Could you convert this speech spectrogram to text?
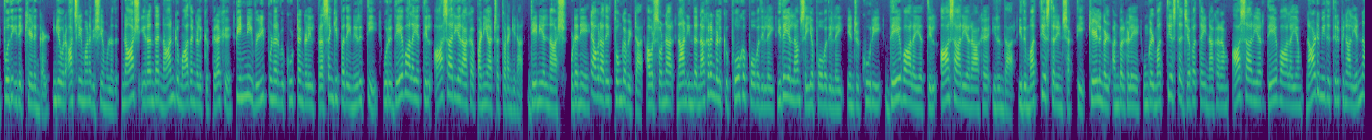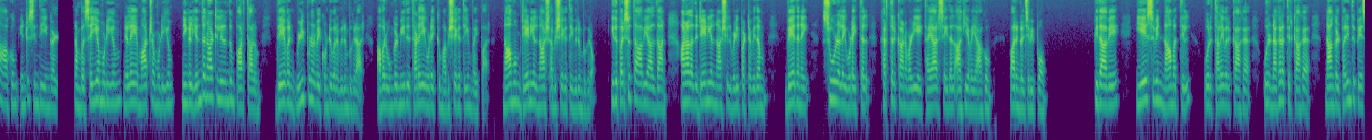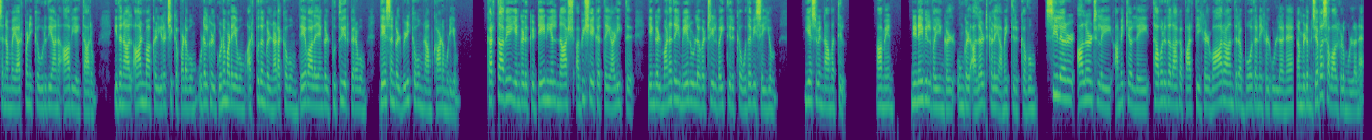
இப்போது இதை கேளுங்கள். இங்கே ஒரு ஆச்சரியமான விஷயம் உள்ளது. நாஷ் இறந்த நான்கு மாதங்களுக்கு பிறகு பின்னி விழிப்புணர்வு கூட்டங்களில் பிரசங்கிப்பதை நிறுத்தி ஒரு தேவாலயத்தில் ஆசாரியராக பணியாற்றத் தொடங்கினார். டேனியல் நாஷ் உடனே அவர் அதை தொங்கவிட்டார். அவர் சொன்னார் நான் இந்த நகரங்களுக்கு போகப் போவதில்லை இதையெல்லாம் செய்ய போவதில்லை என்று கூறி தேவாலயத்தில் ஆசாரியராக இருந்தார். இது மத்தியஸ்தரின் சக்தி. கேளுங்கள் அன்பர்களே உங்கள் மத்தியஸ்த ஜெபத்தை நகரம் ஆசாரியர் தேவாலயம் நாடு மீது திருப்பினால் என்ன ஆகும் என்று சிந்தியுங்கள். நம்ம செய்ய முடியும் நிலையை மாற்ற முடியும். நீங்கள் எந்த நாட்டிலிருந்தும் பார்த்தாலும் தேவன் விழிப்புணர்வை கொண்டு வர விரும்புகிறார். அவர் உங்கள் மீது தடையை உடைக்கும் அபிஷேகத்தையும் வைப்பார். நாமும் டேனியல் நாஷ் அபிஷேகத்தை விரும்புகிறோம். இது பரிசுத்த ஆவியால் தான். ஆனால் அது டேனியல் நாஷில் வெளிப்பட்ட விதம். வேதனை சூழலை உடைத்தல் கர்த்தருக்கான வழியை தயார் செய்தல் ஆகியவையாகும். வாருங்கள் ஜெபிப்போம். பிதாவே இயேசுவின் நாமத்தில் ஒரு தலைவருக்காக ஒரு நகரத்திற்காக நாங்கள் பரிந்து பேச நம்மை அர்ப்பணிக்க உறுதியான ஆவியை தாரும். இதனால் ஆன்மாக்கள் இரட்சிக்கப்படவும் உடல்கள் குணமடையவும் அற்புதங்கள் நடக்கவும் தேவாலயங்கள் புத்துயிர் பெறவும் தேசங்கள் விழிக்கவும் நாம் காண முடியும். கர்த்தாவே எங்களுக்கு டேனியல் நாஷ் அபிஷேகத்தை அளித்து எங்கள் மனதை மேலுள்ளவற்றில் வைத்திருக்க உதவி செய்யும். இயேசுவின் நாமத்தில். ஆமேன். நினைவில் வையுங்கள். உங்கள் அலர்ட்களை அமைத்திருக்கவும். சிலர் அலர்ட்லை அமைக்கலை தவறுதலாக பார்த்தீர்கள். வாராந்திர போதனைகள் உள்ளன. நம்மிடம் ஜெப சவால்களும் உள்ளன.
